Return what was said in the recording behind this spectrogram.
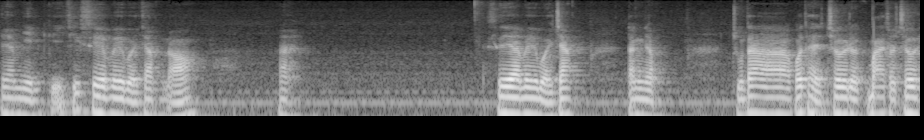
em nhìn kỹ chiếc CAV 700 đó. À. CAV 700 đăng nhập. Chúng ta có thể chơi được ba trò chơi.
